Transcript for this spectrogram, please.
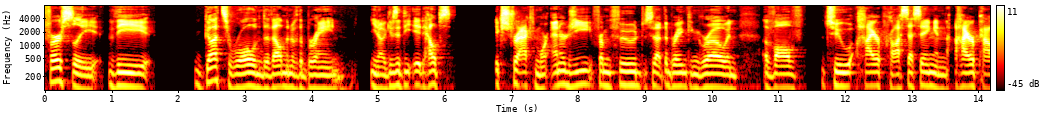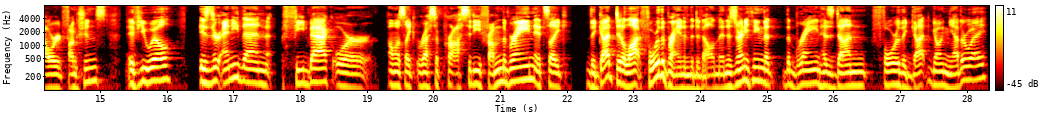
firstly the gut's role in the development of the brain you know it gives it the it helps extract more energy from food so that the brain can grow and evolve to higher processing and higher powered functions, if you will. Is there any then feedback or almost like reciprocity from the brain? It's like the gut did a lot for the brain in the development. Is there anything that the brain has done for the gut going the other way?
